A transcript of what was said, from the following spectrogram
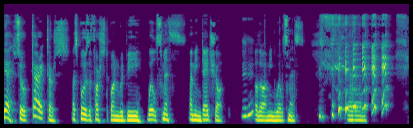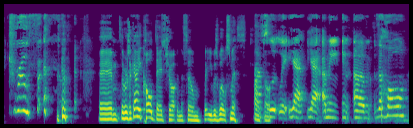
Yeah, so characters. I suppose the first one would be Will Smith. I mean, Deadshot. Mm-hmm. Although I mean Will Smith. um, Truth. um, there was a guy called Deadshot in the film, but he was Will Smith. I Absolutely, thought. yeah, yeah. I mean, um, the whole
